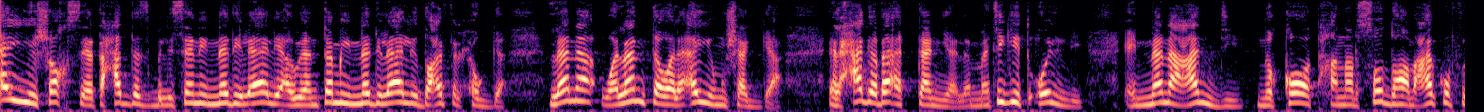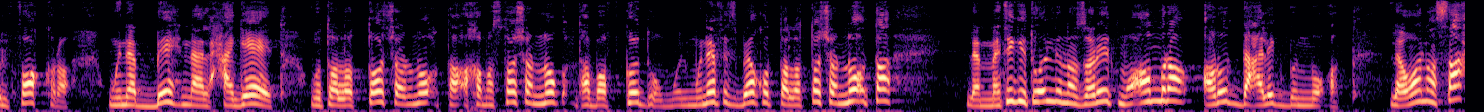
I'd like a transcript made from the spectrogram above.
اي شخص يتحدث بلسان النادي الاهلي أو ينتمي للنادي الاهلي ضعيف الحجة. لا أنا ولا انت ولا اي مشجع. الحاجة بقى الثانية لما تيجي تقول لي ان أنا عندي نقاط هنرصدها معاكم في الفقرة ونبهنا لحاجات و13 نقطة 15 نقطة بفقدهم والمنافس بياخد 13 نقطة لما تيجي تقول لي نظرية مؤامرة ارد عليك بالنقط. لو أنا صح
